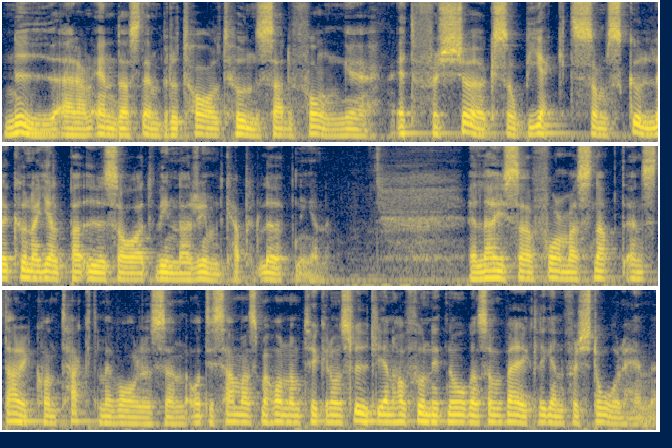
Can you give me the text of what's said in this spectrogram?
Nu är han endast en brutalt hunsad fånge, ett försöksobjekt som skulle kunna hjälpa USA att vinna rymdkapplöpningen. Eliza formar snabbt en stark kontakt med varelsen och tillsammans med honom tycker hon slutligen ha funnit någon som verkligen förstår henne.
